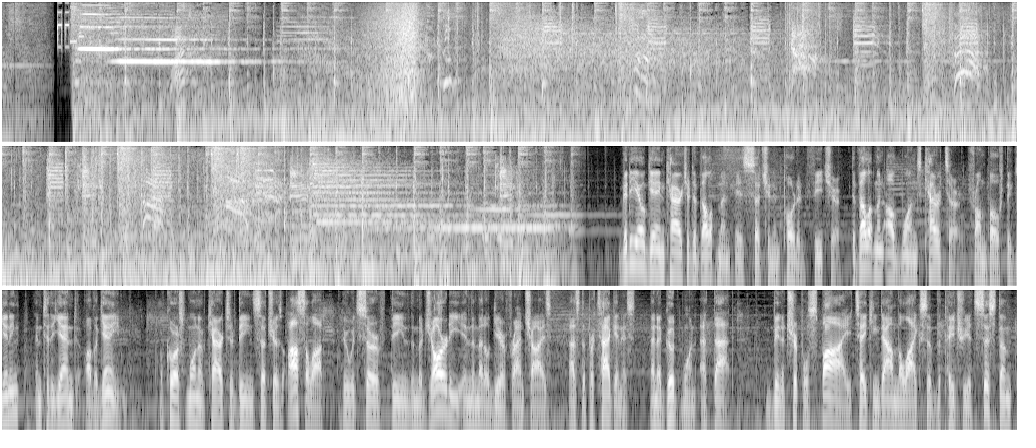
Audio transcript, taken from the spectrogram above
Video game character development is such an important feature. Development of one's character from both beginning and to the end of a game. Of course, one of character being such as Ocelot, who would serve being the majority in the Metal Gear franchise as the protagonist, and a good one at that. Being a triple spy, taking down the likes of the Patriot system,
